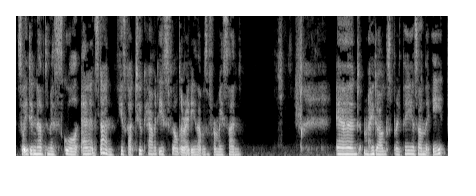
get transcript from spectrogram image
So he didn't have to miss school and it's done. He's got two cavities filled already and that was for my son. And my dog's birthday is on the 8th.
